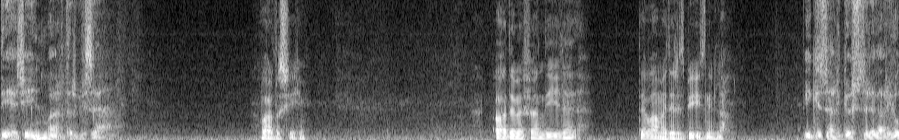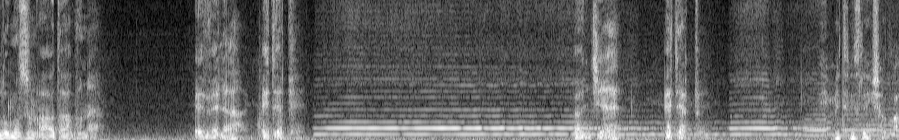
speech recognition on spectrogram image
diyeceğin vardır bize. Vardır şeyhim. Adem Efendi ile devam ederiz bir iznillah. Bir güzel gösteriver yolumuzun adabını. Evvela edep. Önce edep. Himmetinizle inşallah.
